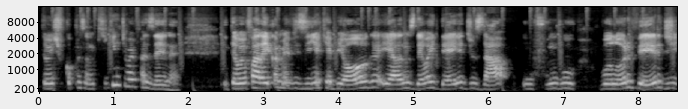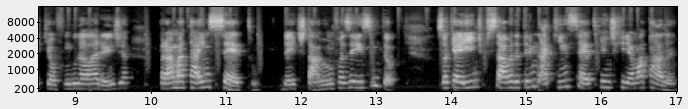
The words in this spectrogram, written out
Então a gente ficou pensando, o que, que a gente vai fazer, né? Então eu falei com a minha vizinha, que é bióloga, e ela nos deu a ideia de usar o fungo bolor verde, que é o fungo da laranja, para matar inseto. Daí, tá, vamos fazer isso então. Só que aí a gente precisava determinar que inseto que a gente queria matar, né?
